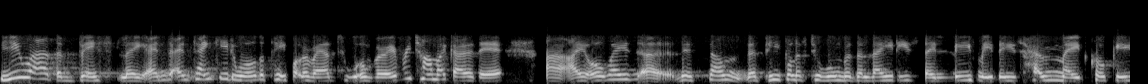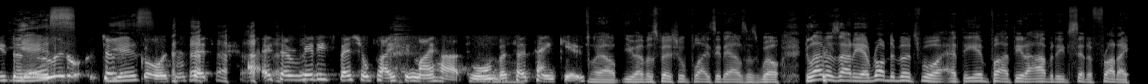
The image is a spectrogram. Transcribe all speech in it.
You are the best, Lee, and and thank you to all the people around Toowoomba. Every time I go there, uh, I always uh, there's some the people of Toowoomba, the ladies, they leave me these homemade cookies and Yes, little just yes. gorgeous. It's, uh, it's a really special place in my heart, Toowoomba. So thank you. Well, you have a special place in ours as well. Glamazonia, Rhonda Birchmore at the Empire Theatre Armitage Centre Friday,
